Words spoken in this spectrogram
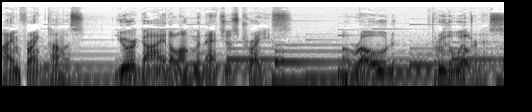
I'm Frank Thomas, your guide along the Natchez Trace, a road through the wilderness.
